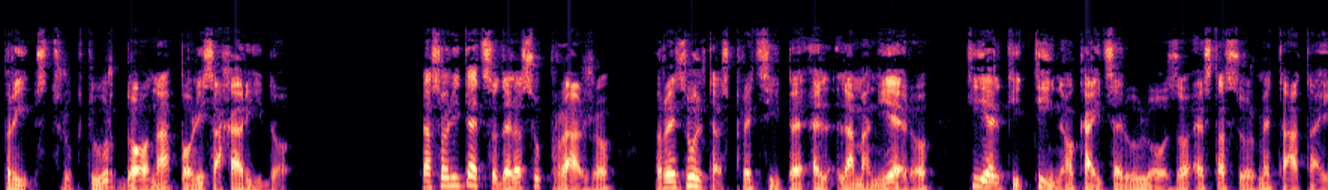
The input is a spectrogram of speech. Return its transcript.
pri structur dona polisaccharido. La solidezzo de la suprajo resultas precipe el la maniero kiel chitino cae celluloso estas surmetatai.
